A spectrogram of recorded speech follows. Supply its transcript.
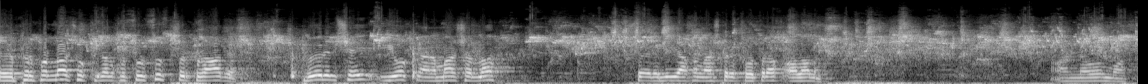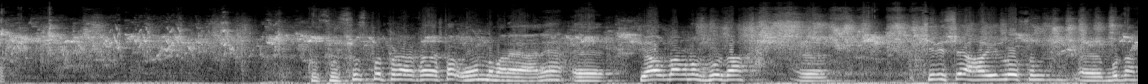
Ee, pırpırlar çok güzel. Kusursuz pırpır abi. Böyle bir şey yok yani maşallah. Şöyle bir yakınlaştırıp fotoğraf alalım. Anne olmazsa. Kusursuz pırpır arkadaşlar 10 numara yani. Ee, yavrularımız burada. Ee, kilise hayırlı olsun. Ee, buradan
